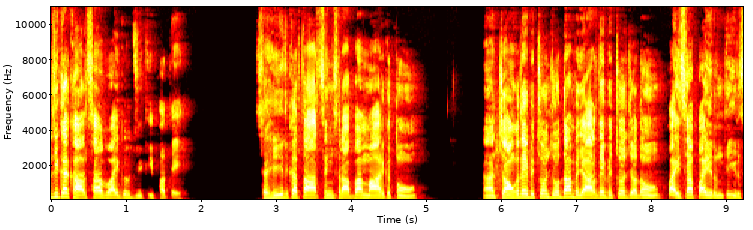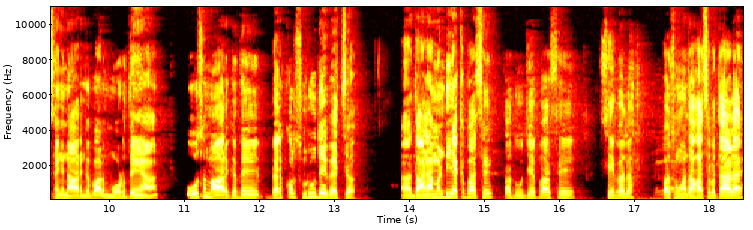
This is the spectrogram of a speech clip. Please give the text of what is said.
ਜੀ ਕਾ ਖਾਲਸਾ, ਵਾਹਿਗੁਰੂ ਜੀ ਕੀ ਫਤਿਹ। ਸ਼ਹੀਦ ਕਰਤਾਰ ਸਿੰਘ ਸਰਾਭਾ ਮਾਰਗ ਤੋਂ ਚੌਂਕ ਦੇ ਵਿੱਚੋਂ, ਜੋਧਾ ਬਾਜ਼ਾਰ ਦੇ ਵਿੱਚੋਂ ਜਦੋਂ ਭਾਈ ਸਾਹਿਬ ਭਾਈ ਰਣਧੀਰ ਸਿੰਘ ਨਾਰੰਗਵਾਲ ਮੁੜਦੇ ਆ ਉਸ ਮਾਰਗ ਦੇ ਬਿਲਕੁਲ ਸ਼ੁਰੂ ਦੇ ਵਿੱਚ ਦਾਣਾ ਮੰਡੀ ਇੱਕ ਪਾਸੇ, ਤਾਂ ਦੂਜੇ ਪਾਸੇ ਸਿਵਲ ਪਸ਼ੂਆਂ ਦਾ ਹਸਪਤਾਲ ਹੈ।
